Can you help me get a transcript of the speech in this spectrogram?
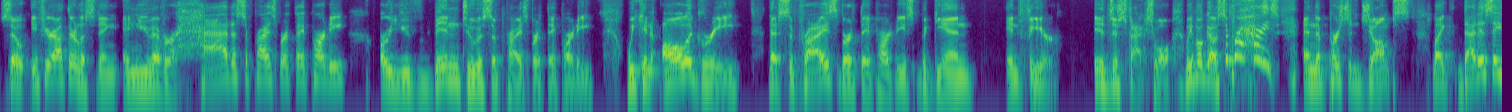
so if you're out there listening and you've ever had a surprise birthday party or you've been to a surprise birthday party we can all agree that surprise birthday parties begin in fear it's just factual. People go surprise, and the person jumps. Like that is a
